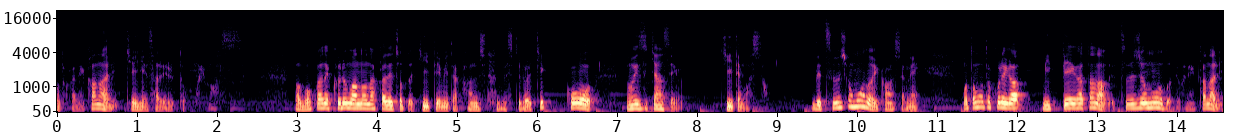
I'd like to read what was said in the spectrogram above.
音とかねかなり軽減されると思います、まあ、僕はね車の中でちょっと聞いてみた感じなんですけど結構ノイズキャンセリング聞いてました。で通常モードに関してはねもともとこれが密閉型なので通常モードではねかなり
